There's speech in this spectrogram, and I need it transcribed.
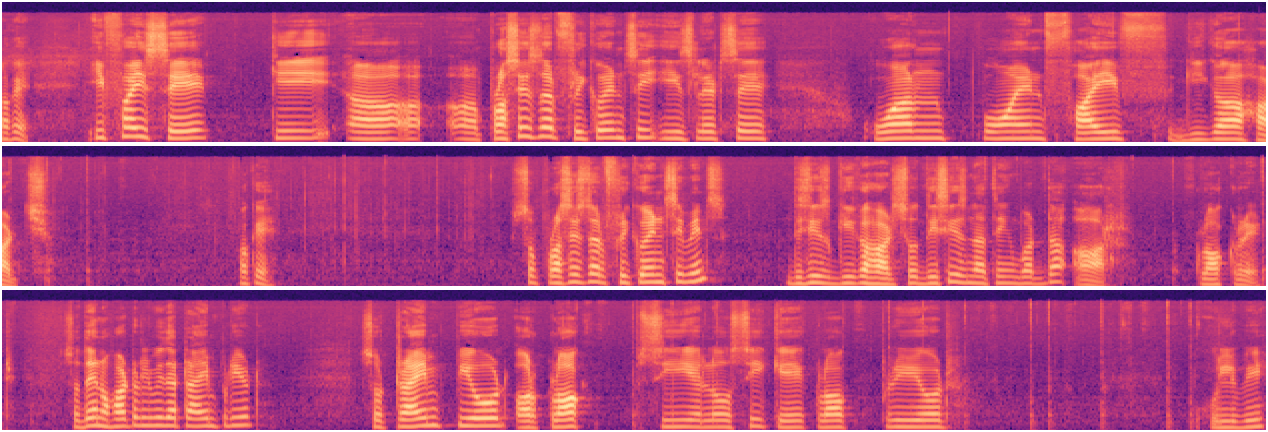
okay, if I say ki uh, uh, processor frequency is let us say 1.5 gigahertz. Okay. So, processor frequency means this is gigahertz. So, this is nothing but the R clock rate. So, then what will be the time period? So, time period or clock C L O C K clock period will be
